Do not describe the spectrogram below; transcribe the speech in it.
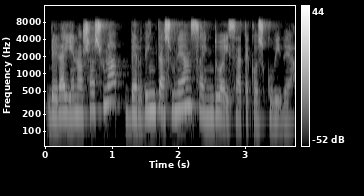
beraien osasuna berdintasunean zaindua izateko eskubidea.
